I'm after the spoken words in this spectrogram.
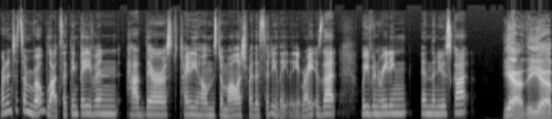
run into some roadblocks. I think they even had their tiny homes demolished by the city lately, right? Is that what you've been reading in the news, Scott? Yeah, the uh,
